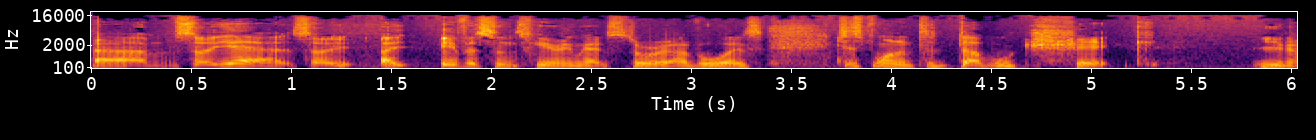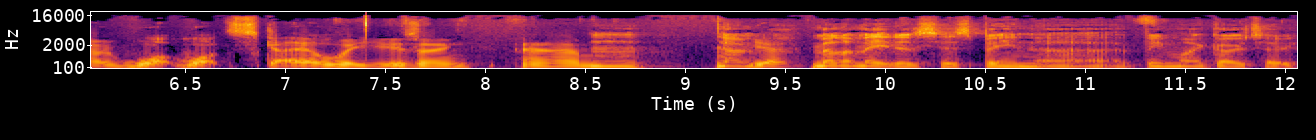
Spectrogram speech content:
Um, so yeah, so I, ever since hearing that story, I've always just wanted to double check, you know, what what scale we're using. Um, No, Yeah. millimeters has been uh, been my go-to.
